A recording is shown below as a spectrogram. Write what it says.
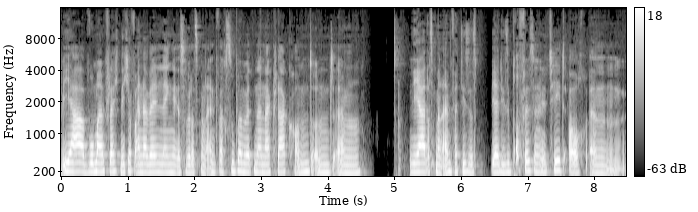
ja, wo man vielleicht nicht auf einer Wellenlänge ist, wo dass man einfach super miteinander klarkommt und ähm, ja, dass man einfach dieses, ja, diese Professionalität auch, ähm,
